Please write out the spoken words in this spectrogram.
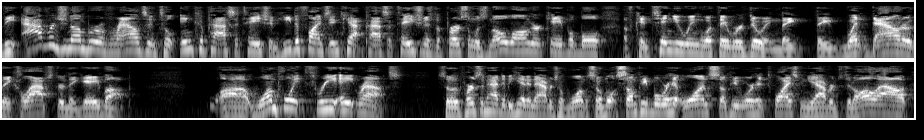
The average number of rounds until incapacitation, he defines incapacitation as the person was no longer capable of continuing what they were doing. They, they went down or they collapsed or they gave up. Uh, 1.38 rounds. So the person had to be hit an average of one. So some people were hit once, some people were hit twice. When you averaged it all out,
